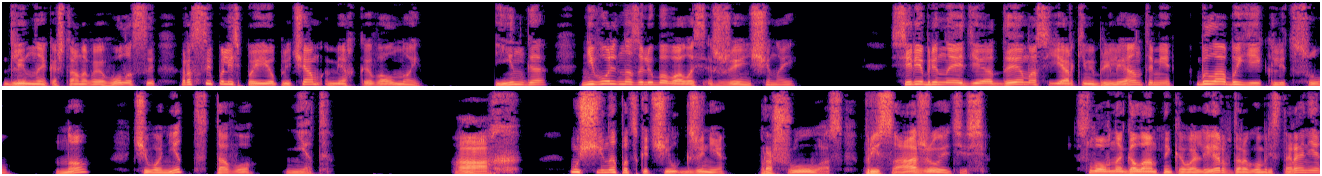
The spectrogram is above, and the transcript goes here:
Длинные каштановые волосы рассыпались по ее плечам мягкой волной. Инга невольно залюбовалась женщиной. Серебряная диадема с яркими бриллиантами была бы ей к лицу. Но чего нет, того нет. «Ах!» — мужчина подскочил к жене. «Прошу вас, присаживайтесь». Словно галантный кавалер в дорогом ресторане,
